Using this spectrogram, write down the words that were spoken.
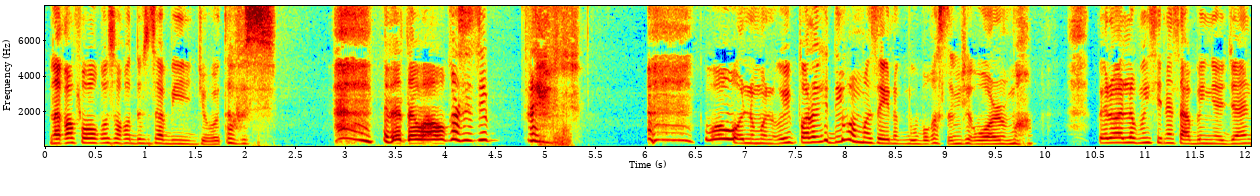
nakafocus ako dun sa video tapos natatawa ako kasi si Kawawa naman. Uy, parang hindi mamasay nagbubukas ng shawarma. Pero alam mo yung sinasabi niya dyan,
